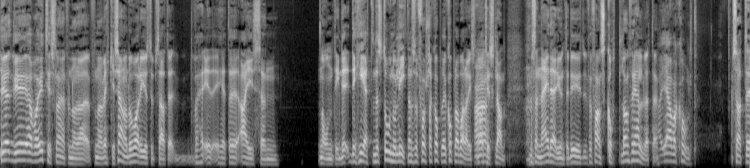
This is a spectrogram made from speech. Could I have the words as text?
vi, jag var ju i Tyskland här för några, för några veckor sedan och då var det ju typ så att, vad he- heter det, Eisen någonting. Det, det, heter, det stod nog liknande, så första kopplade, kopplade bara liksom, det var. Tyskland. Men sen nej det är det ju inte, det är ju för fan Skottland för i helvete. Ja, jävlar coolt. Så att eh,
